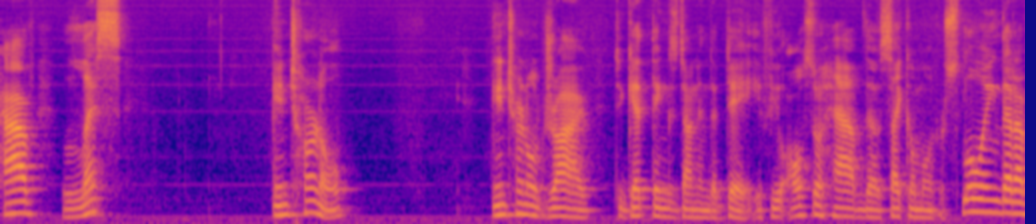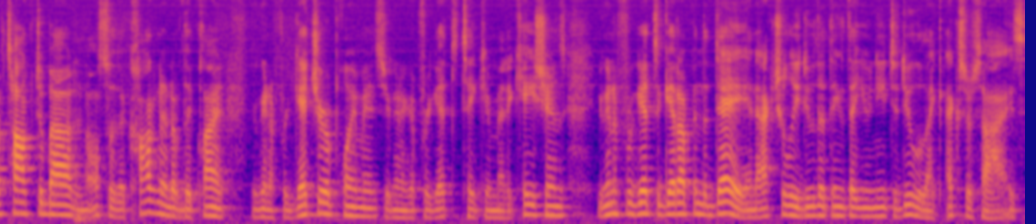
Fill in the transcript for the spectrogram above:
have less internal internal drive to get things done in the day. If you also have the psychomotor slowing that I've talked about and also the cognitive decline, you're going to forget your appointments, you're going to forget to take your medications, you're going to forget to get up in the day and actually do the things that you need to do like exercise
